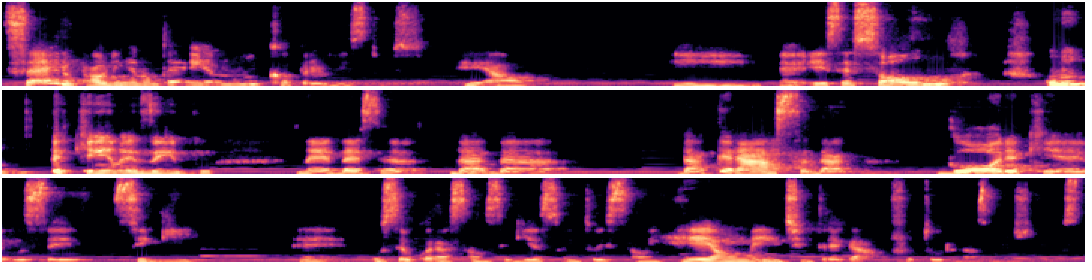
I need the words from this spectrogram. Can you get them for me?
Sério, Paulinha não teria nunca previsto isso. Real. E é, esse é só um, um pequeno exemplo né, dessa da, da, da graça, da glória que é você seguir é, o seu coração, seguir a sua intuição e realmente entregar o futuro nas mãos de Deus.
